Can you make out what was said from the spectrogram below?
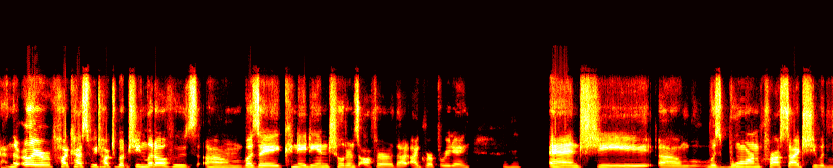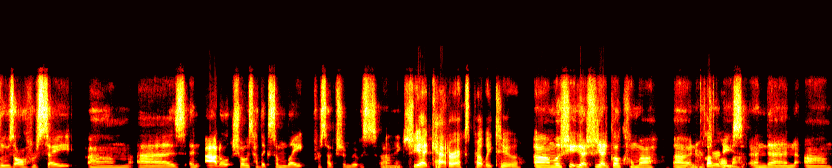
in the earlier podcast, we talked about Jean Little, who's um, was a Canadian children's author that I grew up reading, Mhm. and she um, was born cross-eyed. She would lose all her sight um, as an adult. She always had like some light perception, but it was um, she had cataracts probably too. um, well, she yeah, she had glaucoma uh, in Mm, her thirties, and then um,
